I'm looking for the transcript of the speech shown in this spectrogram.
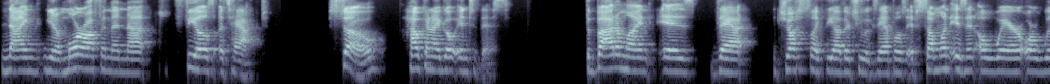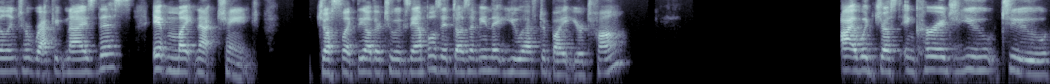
nine, you know, more often than not, feels attacked. So, how can I go into this? The bottom line is that just like the other two examples, if someone isn't aware or willing to recognize this, it might not change. Just like the other two examples, it doesn't mean that you have to bite your tongue. I would just encourage you to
